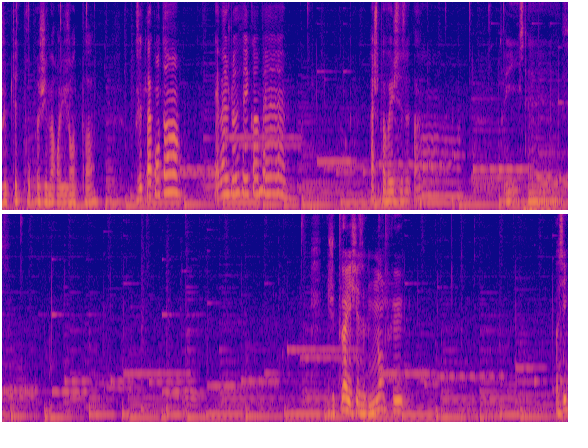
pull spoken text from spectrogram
Je vais peut-être propager ma religion de pas. Vous êtes pas content? Eh ben, je le fais quand même. Ah, je peux pas voyager chez eux. Ah, tristesse. Je peux aller chez eux non plus. Ah si.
